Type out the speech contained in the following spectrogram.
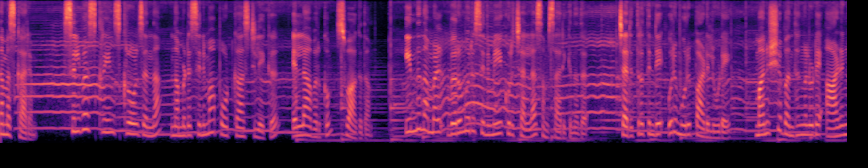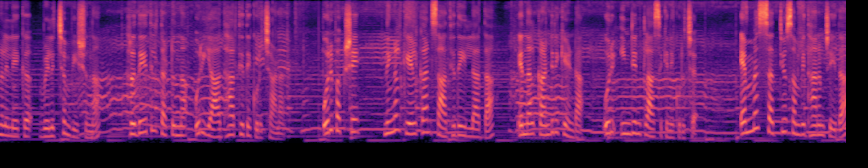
നമസ്കാരം. സിൽവർ സ്ക്രീൻ സ്ക്രോൾസ് എന്ന നമ്മുടെ സിനിമാ പോഡ്കാസ്റ്റിലേക്ക് എല്ലാവർക്കും സ്വാഗതം. ഇന്ന് നമ്മൾ വെറുമൊരു സിനിമയെക്കുറിച്ചല്ല സംസാരിക്കുന്നത്. ചരിത്രത്തിന്റെ ഒരു മുറിപ്പാടിലൂടെ മനുഷ്യബന്ധങ്ങളുടെ ആഴങ്ങളിലേക്ക് വെളിച്ചം വീശുന്ന ഹൃദയത്തിൽ തട്ടുന്ന ഒരു യാഥാർത്ഥ്യത്തെക്കുറിച്ചാണ്. ഒരു പക്ഷേ നിങ്ങൾ കേൾക്കാൻ സാധ്യതയില്ലാത്ത എന്നാൽ കണ്ടിരിക്കേണ്ട ഒരു ഇന്ത്യൻ ക്ലാസിക്കിനെ കുറിച്ച് എം എസ് സത്യു സംവിധാനം ചെയ്ത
